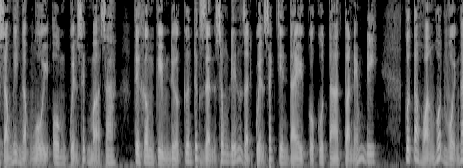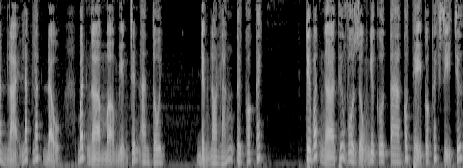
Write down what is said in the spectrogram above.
Xào Nghi ngậm ngùi ôm quyển sách mở ra, tôi không kìm được cơn tức giận xông đến giật quyển sách trên tay của cô ta toàn ném đi. Cô ta hoảng hốt vội ngăn lại lắc lắc đầu, bất ngờ mở miệng chấn an tôi. Đừng lo lắng, tôi có cách. Tôi bất ngờ thứ vô dụng như cô ta có thể có cách gì chứ?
